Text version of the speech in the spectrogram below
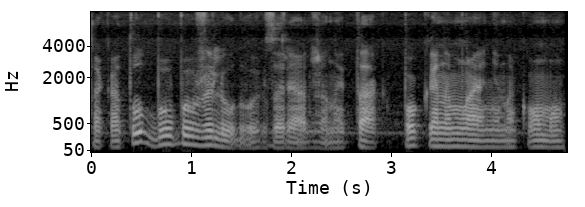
Так, а тут був би вже Людвиг заряджений. Так, поки немає ні на кому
